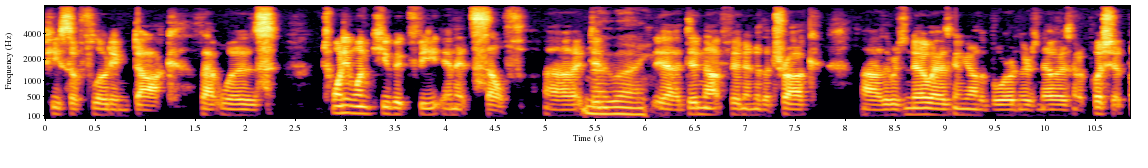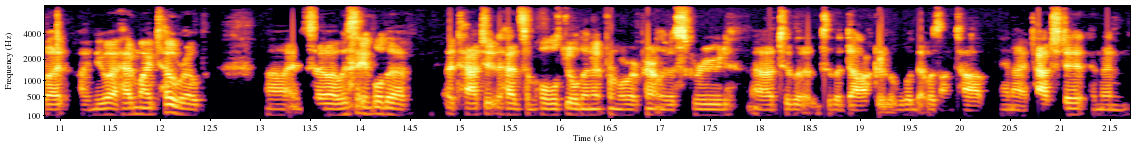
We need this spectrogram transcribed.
piece of floating dock that was 21 cubic feet in itself. Uh, it no way. Yeah, it did not fit into the truck. Uh, there was no way I was going to get on the board. There was no way I was going to push it, but I knew I had my tow rope. Uh, and so I was able to attach it. It had some holes drilled in it from where apparently it was screwed uh, to the to the dock or the wood that was on top. And I attached it, and then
